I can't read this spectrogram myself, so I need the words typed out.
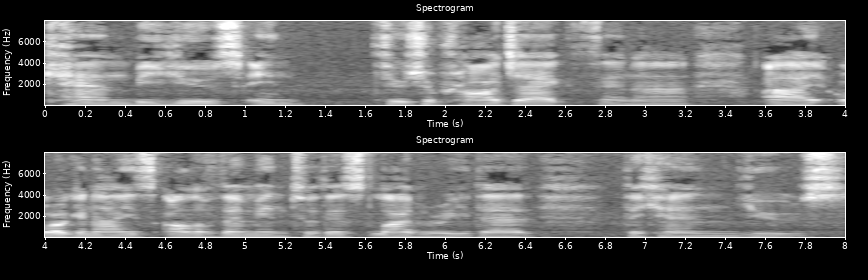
can be used in future projects and uh, I organize all of them into this library that they can use.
